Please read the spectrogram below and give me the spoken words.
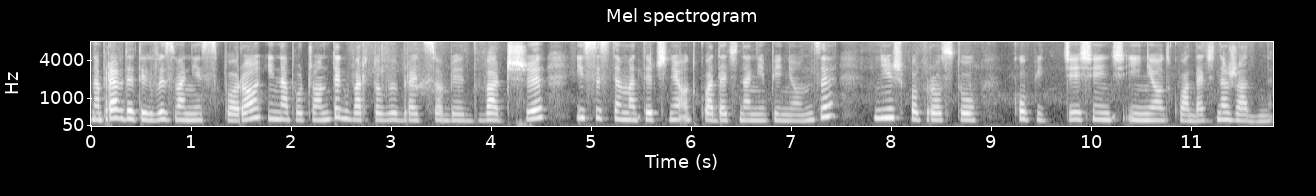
Naprawdę tych wyzwań jest sporo i na początek warto wybrać sobie 2-3 i systematycznie odkładać na nie pieniądze, niż po prostu kupić 10 i nie odkładać na żadne.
